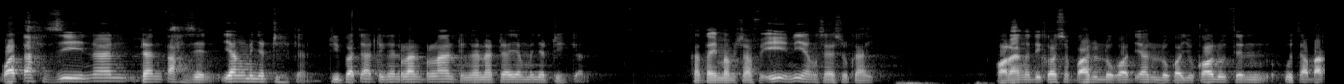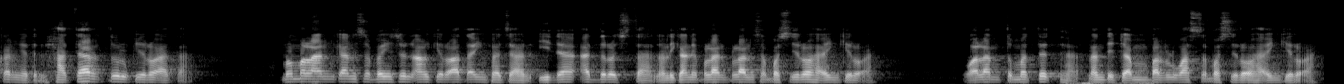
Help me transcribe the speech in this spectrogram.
wa tahzinan dan tahzin yang menyedihkan. Dibaca dengan pelan-pelan dengan nada yang menyedihkan. Kata Imam Syafi'i ini yang saya sukai. Orang ketika sepah dulu kau tiah dulu kau yukalu dan ucapakan ngeten hadar tul kiroata memelankan sapa ingsun al qiraata ing bacaan ida adrojta nalikane pelan-pelan sapa sira ha ing qiraah. Walam tumattidha lan tidak memperluas sapa sira ha ing qiraah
